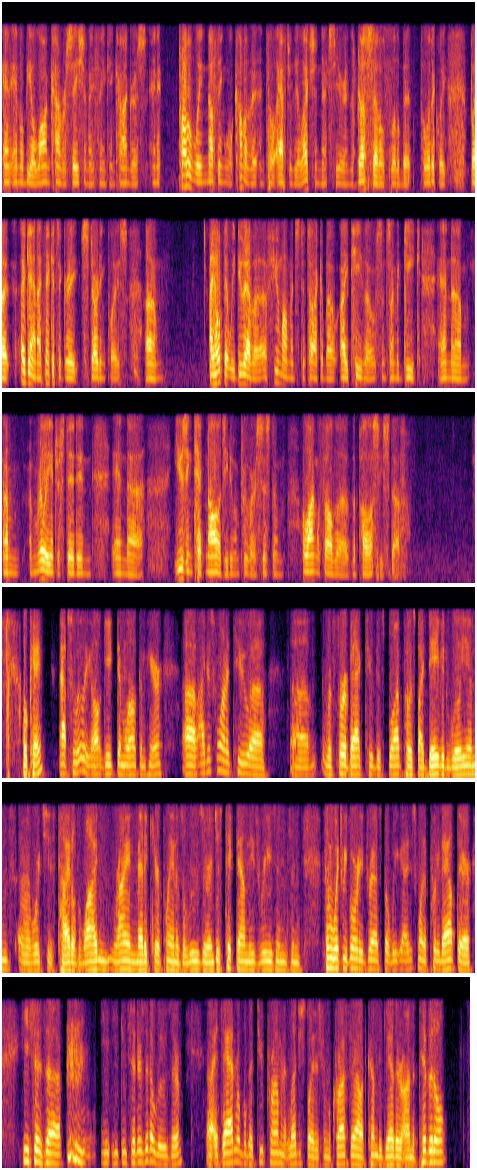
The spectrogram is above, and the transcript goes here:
and, and it'll be a long conversation, I think, in Congress, and it probably nothing will come of it until after the election next year and the dust settles a little bit politically. But again, I think it's a great starting place. Um, I hope that we do have a, a few moments to talk about IT though, since I'm a geek and um, I'm I'm really interested in in uh, using technology to improve our system, along with all the the policy stuff. Okay, absolutely. All geekdom welcome here. Uh, I just wanted to uh, um, refer back to this blog post by David Williams, uh, which is titled "Why Ryan Medicare Plan is a Loser," and just tick down these reasons, and some of which we've already addressed, but we I just want to put it out there. He says uh, he, he considers it a loser. Uh, it's admirable that two prominent legislators from across the aisle have come together on the pivotal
